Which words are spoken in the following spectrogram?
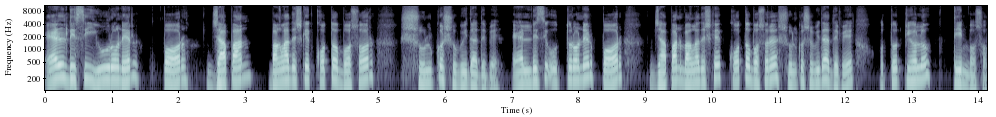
এলডিসি ইউরোনের পর জাপান বাংলাদেশকে কত বছর শুল্ক সুবিধা দেবে? এলডিসি উত্তরণের পর জাপান বাংলাদেশকে কত বছরের শুল্ক সুবিধা দেবে? উত্তরটি হলো তিন বছর।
